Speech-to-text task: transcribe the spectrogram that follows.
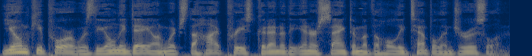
Yom Kippur was the only day on which the high priest could enter the inner sanctum of the Holy Temple in Jerusalem.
